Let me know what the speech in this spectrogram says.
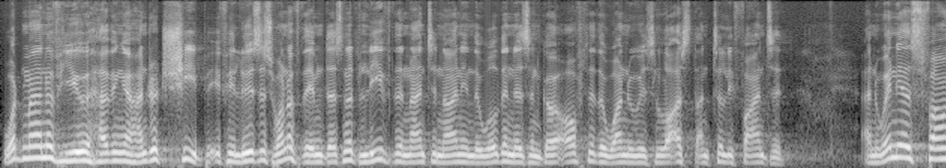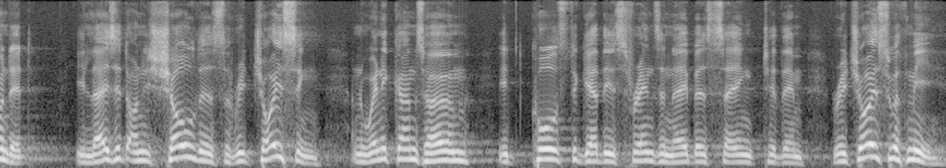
What man of you, having a hundred sheep, if he loses one of them, does not leave the 99 in the wilderness and go after the one who is lost until he finds it? And when he has found it, he lays it on his shoulders, rejoicing. And when he comes home, he calls together his friends and neighbors, saying to them, Rejoice with me,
